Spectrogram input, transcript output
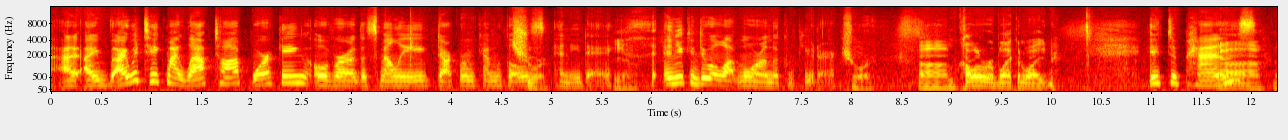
I, I, I would take my laptop working over the smelly darkroom chemicals Sure. any day. Yeah. and you can do a lot more on the computer. Sure. Um, color or black and white? It depends. Ah, I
